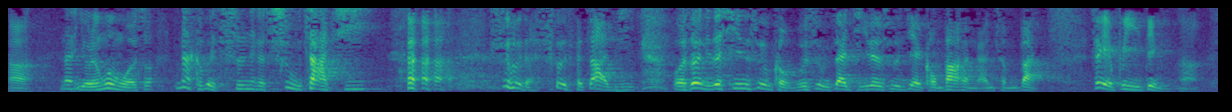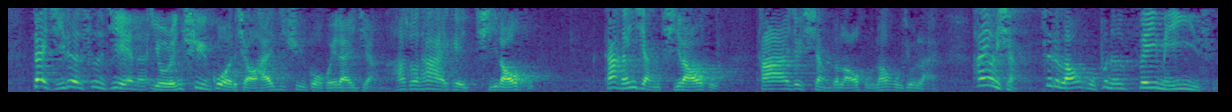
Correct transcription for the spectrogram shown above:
啊，那有人问我说，那可不可以吃那个素炸鸡？素的素的炸鸡？我说你这心素口不素，在极乐世界恐怕很难承办，这也不一定啊。在极乐世界呢，有人去过的小孩子去过回来讲，他说他还可以骑老虎，他很想骑老虎。他就想着老虎，老虎就来。他又想，这个老虎不能飞，没意思。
